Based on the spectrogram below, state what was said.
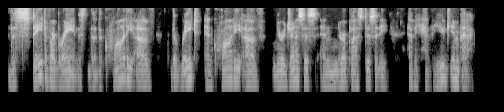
the state of our brain, the, the quality of the rate and quality of neurogenesis and neuroplasticity have a, have a huge impact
